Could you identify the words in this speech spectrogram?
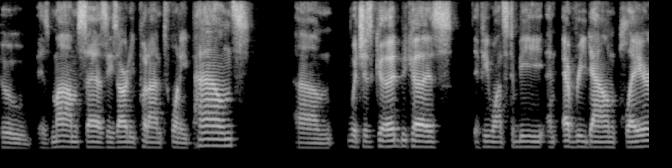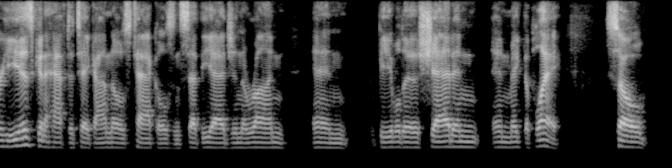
who his mom says he's already put on 20 pounds, um, which is good because if he wants to be an every down player, he is going to have to take on those tackles and set the edge in the run and be able to shed and and make the play. So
